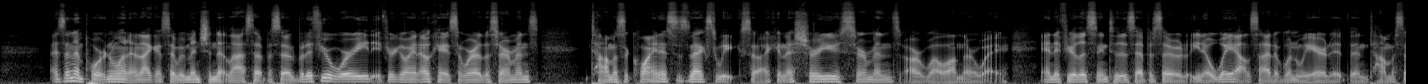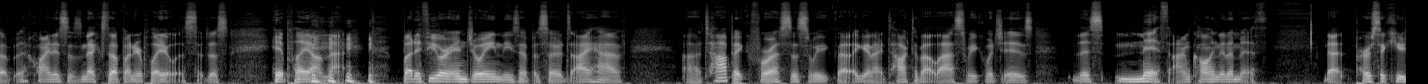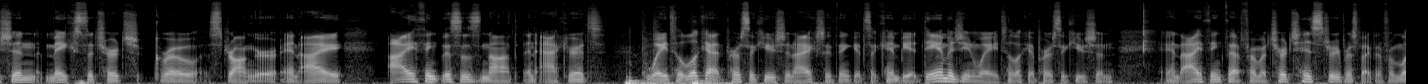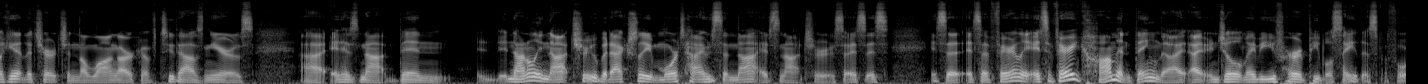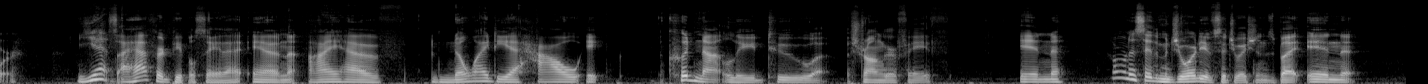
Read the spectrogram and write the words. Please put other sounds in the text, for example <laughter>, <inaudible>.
as an important one, and like I said, we mentioned it last episode. But if you're worried, if you're going, okay, so where are the sermons? Thomas Aquinas is next week, so I can assure you sermons are well on their way. And if you're listening to this episode, you know, way outside of when we aired it, then Thomas Aquinas is next up on your playlist. So just hit play on that. <laughs> but if you are enjoying these episodes, I have a topic for us this week that, again, I talked about last week, which is this myth. I'm calling it a myth that persecution makes the church grow stronger. And I, I think this is not an accurate way to look at persecution. I actually think it can be a damaging way to look at persecution. And I think that from a church history perspective, from looking at the church in the long arc of 2,000 years, uh, it has not been not only not true, but actually more times than not, it's not true. So it's it's it's a it's a fairly it's a very common thing though. I, I and Joel, maybe you've heard people say this before. Yes, I have heard people say that, and I have no idea how it could not lead to stronger faith in, I don't want to say the majority of situations, but in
